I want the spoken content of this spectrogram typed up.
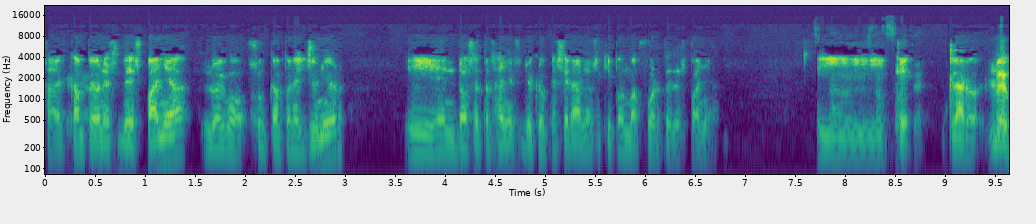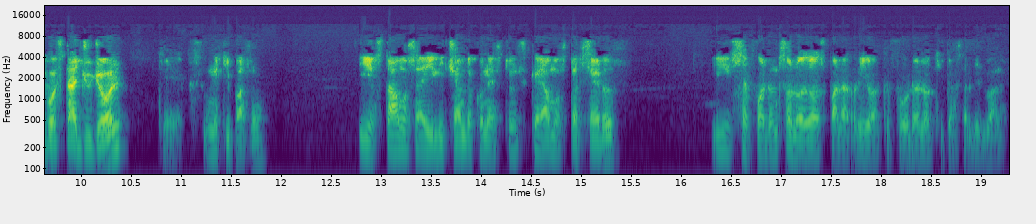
¿sabes? Campeones de España, luego subcampeones junior, y en dos o tres años yo creo que serán los equipos más fuertes de España. Y que, claro, luego está Yuyol, que es un equipazo, y estábamos ahí luchando con estos, quedamos terceros, y se fueron solo dos para arriba, que fue Uroloki hasta el Bilbao.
